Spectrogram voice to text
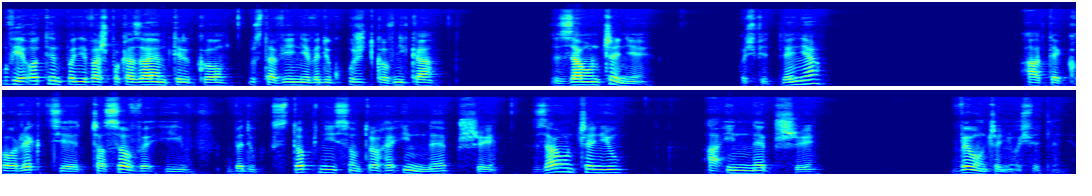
Mówię o tym, ponieważ pokazałem tylko ustawienie według użytkownika załączenie oświetlenia, a te korekcje czasowe i według stopni są trochę inne przy załączeniu, a inne przy wyłączeniu oświetlenia.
